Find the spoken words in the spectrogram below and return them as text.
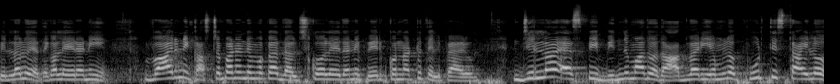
పిల్లలు ఎదగలేరని వారిని కష్టపడనివ్వక దలుచుకోలేదని పేర్కొన్నట్టు తెలిపారు. జిల్లా ఎస్పీ బిందుమాధవ్ ఆధ్వర్యంలో పూర్తి స్థాయిలో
